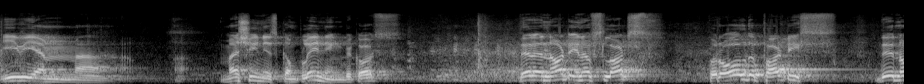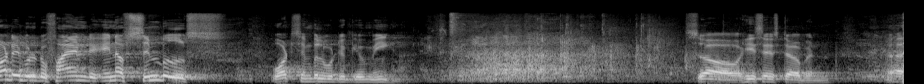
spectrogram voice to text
EVM uh, machine is complaining because there are not enough slots for all the parties. They're not able to find enough symbols. What symbol would you give me? so, he says turban. Uh,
